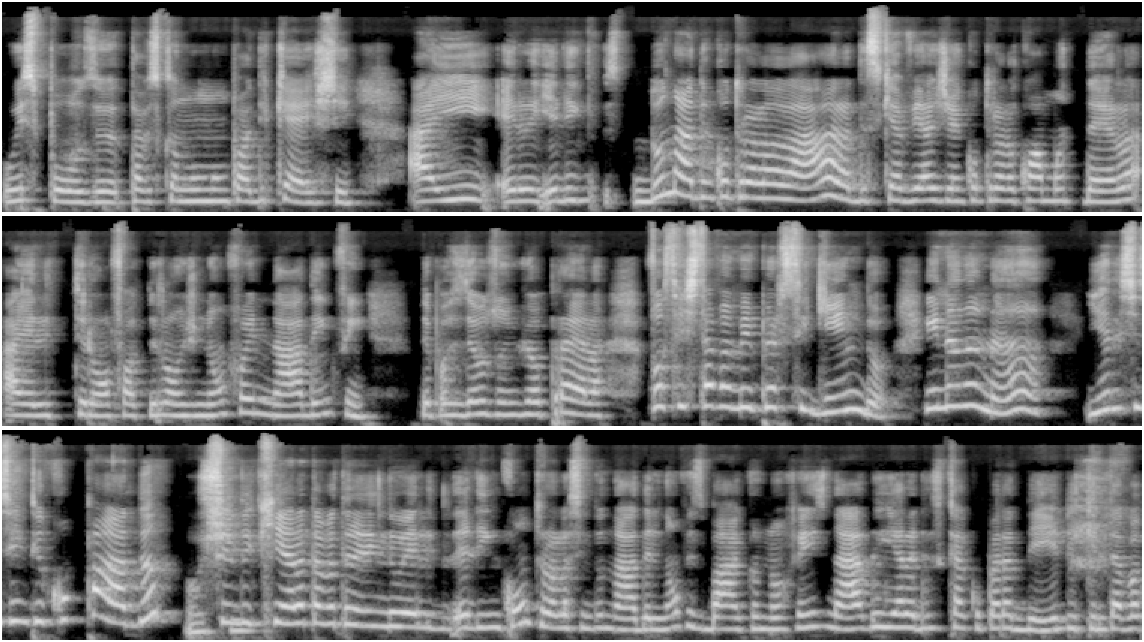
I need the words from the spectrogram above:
o esposo, tava escutando num podcast. Aí ele, ele do nada encontrou ela lá, ela disse que ia viajar, encontrou ela com a amante dela, aí ele tirou uma foto de longe, não foi nada, enfim. Depois deu zoom e enviou pra ela. Você estava me perseguindo. E nananã. E ele se sentiu culpado, Oxi. sendo que ela tava traindo ele. Ele encontrou ela assim do nada, ele não fez barco, não fez nada, e ela disse que a culpa era dele, que ele tava.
